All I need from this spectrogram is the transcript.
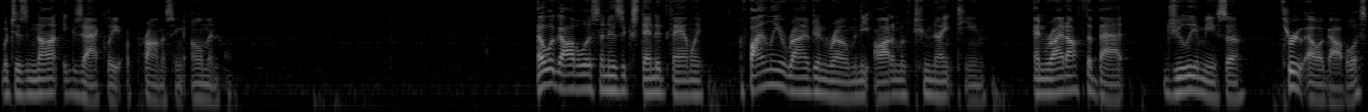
which is not exactly a promising omen. Elagabalus and his extended family finally arrived in Rome in the autumn of 219, and right off the bat, Julia Maesa, through Elagabalus,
